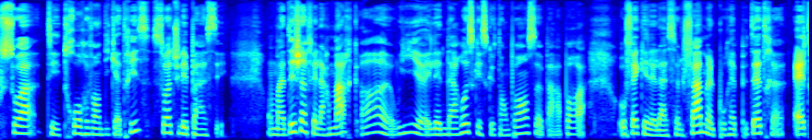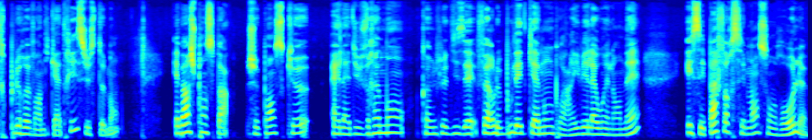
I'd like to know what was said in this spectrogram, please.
soit tu es trop revendicatrice, soit tu l'es pas assez. On m'a déjà fait la remarque Ah oui, Hélène Darros, qu'est-ce que tu en penses par rapport au fait qu'elle est la seule femme Elle pourrait peut-être être plus revendicatrice, justement. Eh bien, je pense pas. Je pense que elle a dû vraiment, comme je le disais, faire le boulet de canon pour arriver là où elle en est. Et c'est pas forcément son rôle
